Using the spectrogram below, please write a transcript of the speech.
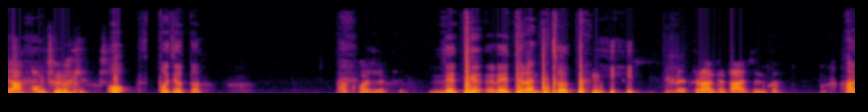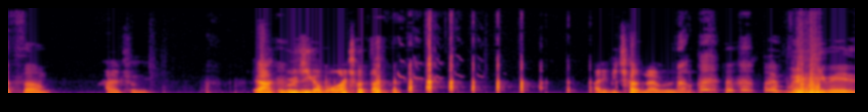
야, 엄청나게. 어? 버텼다. 아쿠아제트. 레트, 레트한테 졌다니. 레트로한테 따진다. 핫썸. 칼춤. 야, 물기가 뭐가 졌다고. 아니, 미쳤나, 물기. 아, 물기 왜 이래.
